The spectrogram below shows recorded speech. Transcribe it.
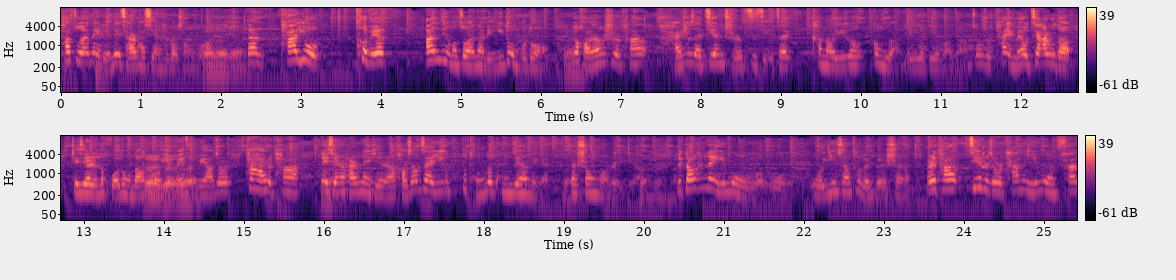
他坐在那里，那才是他现实的生活对。对对，但他又特别安静的坐在那里一动不动，对又好像是他还是在坚持自己在看到一个更远的一个地方一样，就是他也没有加入到这些人的活动当中，对对也没怎么样，就是他还是他，那些人还是那些人，好像在一个不同的空间里在生活着一样对。对所以当时那一幕我，我我印象特别特别深，而且他接着就是他那一幕，他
